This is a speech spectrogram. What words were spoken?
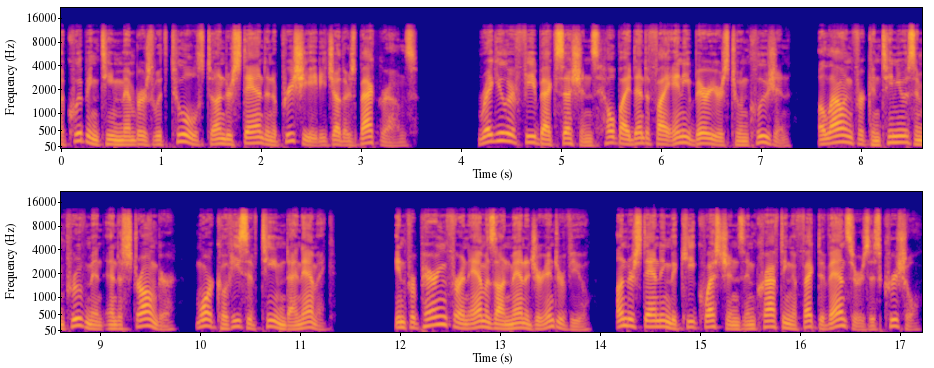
equipping team members with tools to understand and appreciate each other's backgrounds. Regular feedback sessions help identify any barriers to inclusion, allowing for continuous improvement and a stronger, more cohesive team dynamic. In preparing for an Amazon manager interview, understanding the key questions and crafting effective answers is crucial.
